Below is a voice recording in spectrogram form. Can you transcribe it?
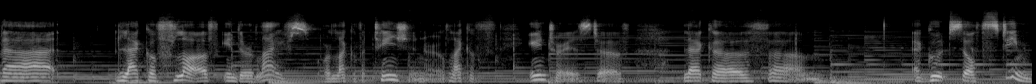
that lack of love in their lives, or lack of attention, or lack of interest, of lack of um, a good self esteem.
